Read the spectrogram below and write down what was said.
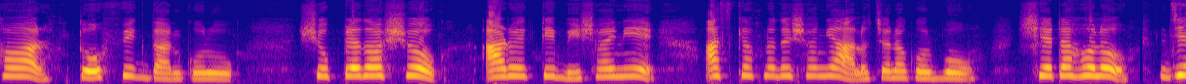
হওয়ার তৌফিক দান করুক। সুপ্রিয় দর্শক, আরও একটি বিষয় নিয়ে আজকে আপনাদের সঙ্গে আলোচনা করব। সেটা হলো যে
